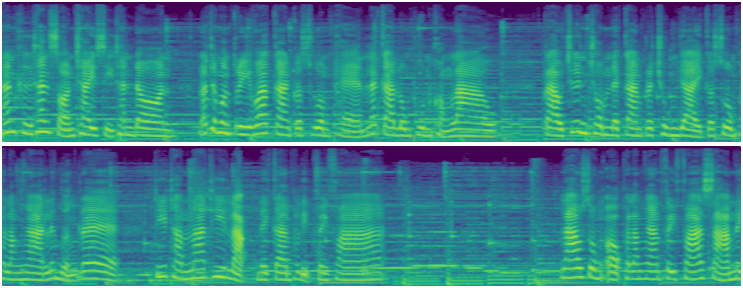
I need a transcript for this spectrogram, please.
นั่นคือท่านสอนชัยศรีทันดร รัฐมนตรีว่าการกระทรวงแผนและการลงทุนของลาว กล่าวชื่นชมในการประชุมใหญ่กระทรวงพลังงานและเหมืองแร่ที่ทำหน้าที่หลักในการผลิตไฟฟ้าลาวส่งออกพลังงานไฟฟ้า 3 ใน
